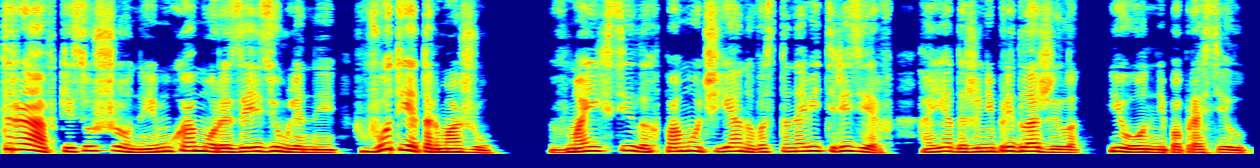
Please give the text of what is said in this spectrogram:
Травки сушеные, мухоморы заизюмленные. Вот я торможу. В моих силах помочь Яну восстановить резерв, а я даже не предложила, и он не попросил.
